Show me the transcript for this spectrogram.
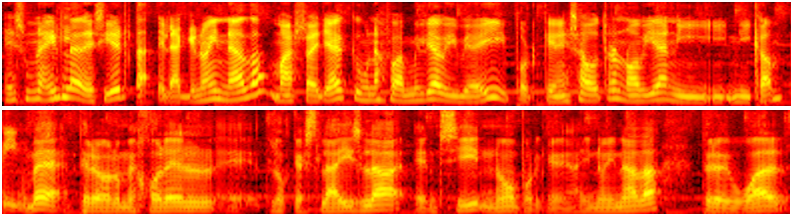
es una isla desierta en la que no hay nada más allá que una familia vive ahí, porque en esa otra no había ni, ni camping. Hombre, pero a lo mejor el, eh, lo que es la isla en sí, no, porque ahí no hay nada, pero igual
